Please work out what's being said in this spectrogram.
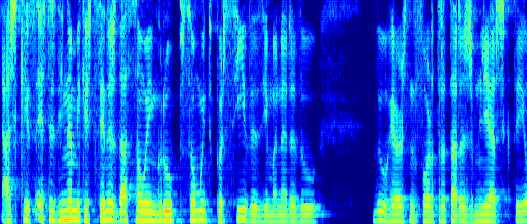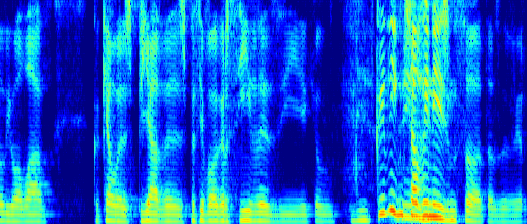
acho que estas dinâmicas de cenas de ação em grupo são muito parecidas e a maneira do, do Harrison Ford tratar as mulheres que tem ali ao lado com aquelas piadas passivo-agressivas e aquele um bocadinho Sim. de chauvinismo só, estás a ver?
